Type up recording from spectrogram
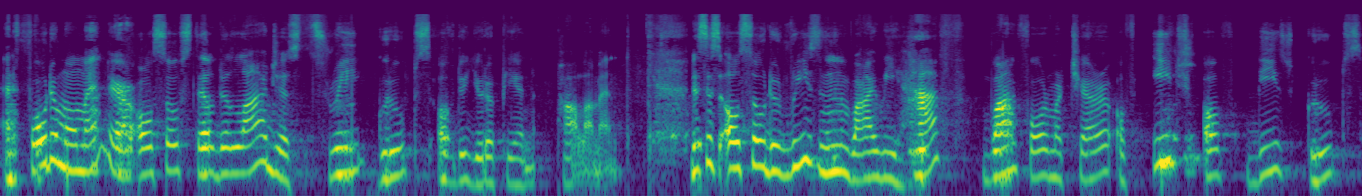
And for the moment, they are also still the largest three groups of the European Parliament. This is also the reason why we have one former chair of each of these groups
